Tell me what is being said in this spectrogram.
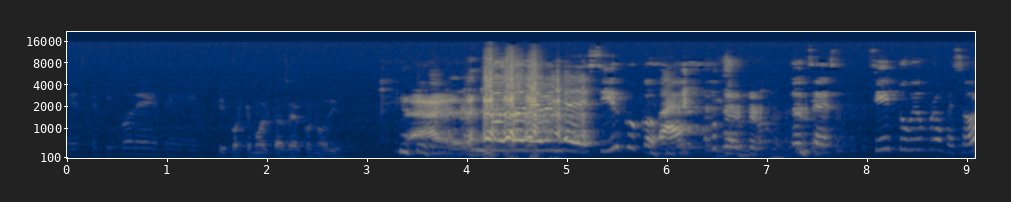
a este tipo de... de- ¿Y por qué ver con odio? No lo deben de decir, Cuco. Ah. Entonces, sí, tuve un profesor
